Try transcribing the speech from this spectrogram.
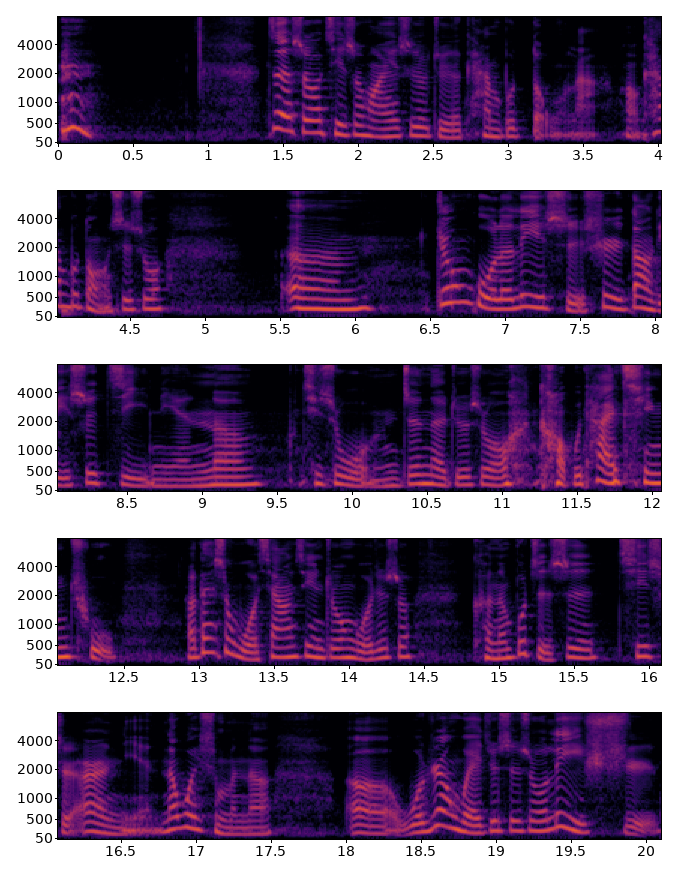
这时候，其实黄医师就觉得看不懂啦。好，看不懂是说，嗯，中国的历史是到底是几年呢？其实我们真的就是说 搞不太清楚。但是我相信中国，就是说可能不只是七十二年。那为什么呢？呃，我认为就是说历史，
